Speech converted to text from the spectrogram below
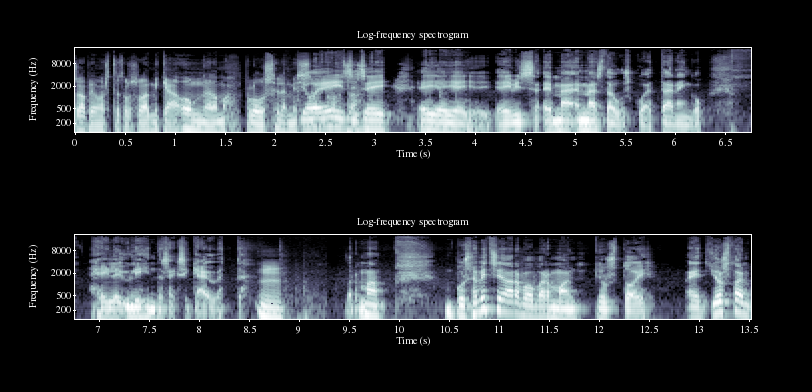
sopimusta tulisi olla mikään ongelma plussille missä Joo, ei, kohtaa. siis ei, ei, ei, ei, ei, ei missä, en, mä, en mä sitä usko, että tämä niinku heille ylihintaiseksi käy, että mm. varmaan Pusnevitsin arvo on varmaan just toi, et jostain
